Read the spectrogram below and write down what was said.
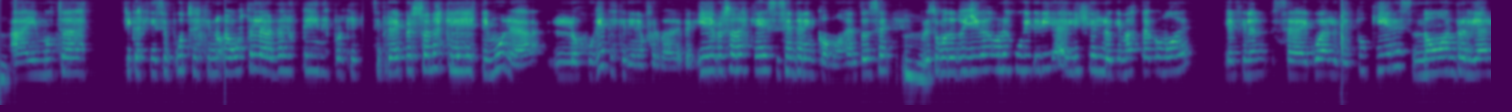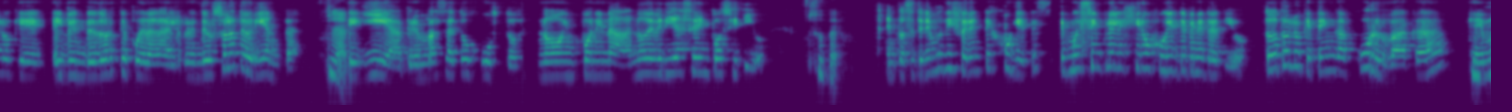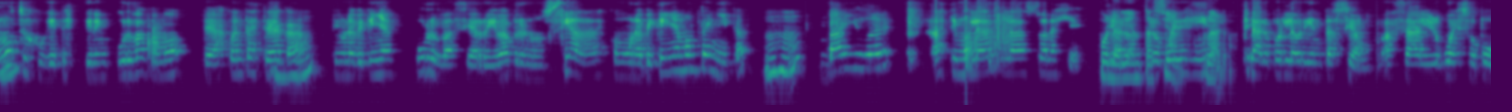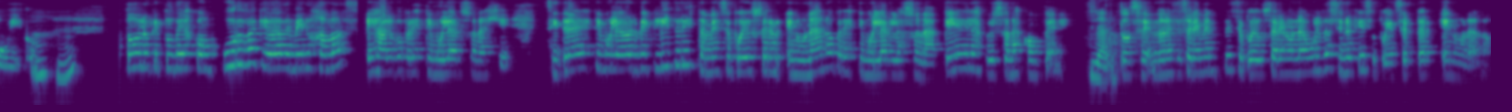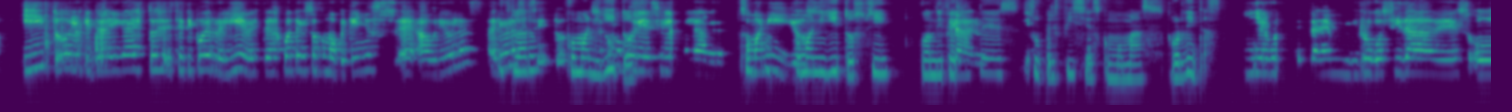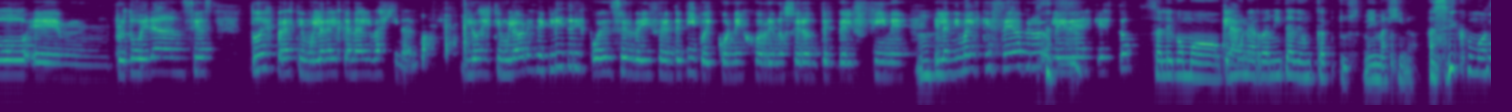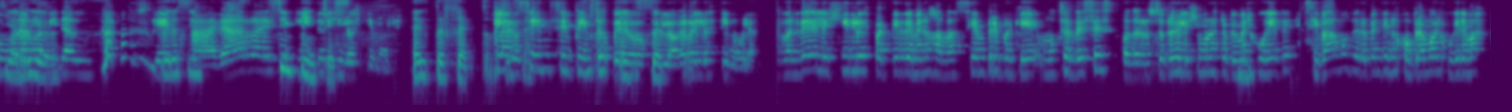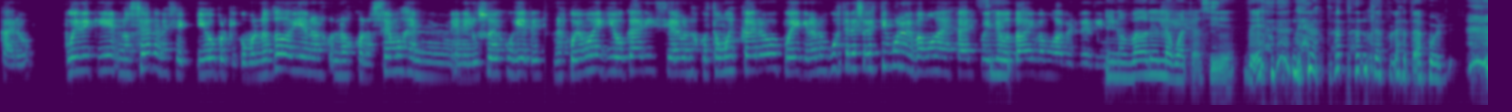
Hay muchas chicas que dicen, pucha, es que no me gustan la verdad los penes, porque sí, pero hay personas que les estimula los juguetes que tienen forma de pene. Y hay personas que se sienten incómodas. Entonces, por eso cuando tú llegas a una juguetería, eliges lo que más te acomode y al final se adecua a lo que tú quieres, no en realidad lo que el vendedor te pueda dar. El vendedor solo te orienta te guía, pero en base a tus gustos, no impone nada, no debería ser impositivo. Súper. Entonces tenemos diferentes juguetes. Es muy simple elegir un juguete penetrativo. Todo lo que tenga curva acá, que hay muchos juguetes que tienen curva, como te das cuenta este de acá, tiene una pequeña curva hacia arriba pronunciada, es como una pequeña montañita, va a ayudar a estimular la zona G. Por la orientación, claro. Claro, por la orientación hacia el hueso púbico todo lo que tú veas con curva que va de menos a más es algo para estimular zona G. Si trae estimulador de clítoris, también se puede usar en un ano para estimular la zona P de las personas con pene. Claro. Entonces, no necesariamente se puede usar en una vulva, sino que se puede insertar en un ano. Y todo lo que traiga esto, este tipo de relieves, te das cuenta que son como pequeños eh, aureolas, claro, como anillitos. ¿Cómo podría decir la palabra? Como anillos. Como anillitos, sí, con diferentes superficies como más gorditas. y algunos que traen rugosidades o em, protuberancias, todo es para estimular el canal vaginal. Y los estimuladores de clítoris pueden ser de diferente tipo, hay conejos, rinocerontes, delfines, el animal que sea, pero la idea es que esto... Sale como, como una ramita de un cactus, me imagino, así como, hacia arriba. una ramita de un cactus que agarra ese clítoris y lo estimula. Es perfecto. Claro, sin, sin pintos, pero, pero lo agarra y lo estimula. La manera de elegirlo es partir de menos a más siempre porque muchas veces cuando nosotros elegimos nuestro primer juguete, si vamos de repente y nos compramos el juguete más caro, puede que no sea tan efectivo porque como no todavía nos, conocemos en, el uso de juguetes, nos podemos equivocar y si algo nos costó muy caro, puede que no nos gusten esos estímulos y vamos a dejar el juguete botado y vamos a perder dinero. Y nos va a doler la guata así de, gastar tanta plata por...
